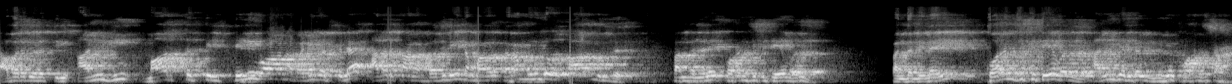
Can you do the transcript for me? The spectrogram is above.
அவர்களிடத்தில் அணுகி மார்க்கத்தில் தெளிவான வடிவத்துல அதற்கான பதிலை நம்மளால் தர முடிந்த ஒரு காலம் இருந்தது அந்த நிலை குறைஞ்சுக்கிட்டே வருது. அந்த நிலை குறைஞ்சிக்கிட்டே வருது. அறிஞர்கள் மிக குறைஞ்சாங்க.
